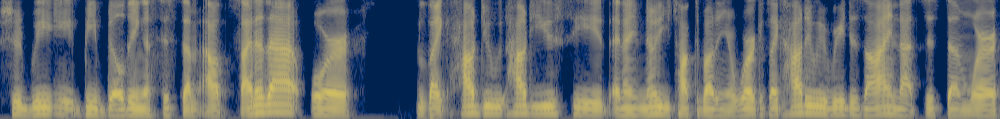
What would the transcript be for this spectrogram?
should we be building a system outside of that? Or like how do how do you see and i know you talked about in your work it's like how do we redesign that system where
